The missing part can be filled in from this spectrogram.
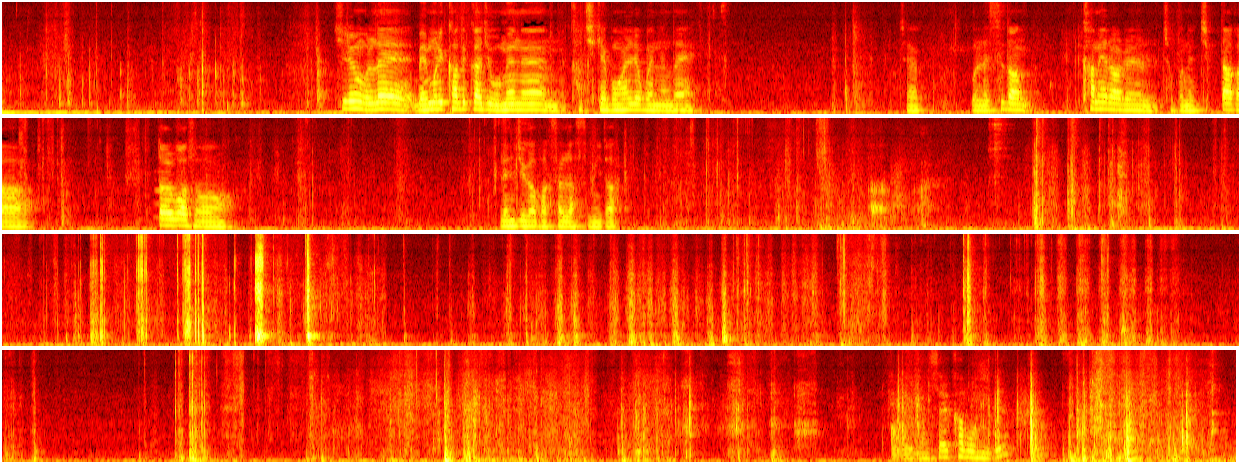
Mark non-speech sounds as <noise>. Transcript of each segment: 실은 원래 메모리 카드까지 오면은 같이 개봉하려고 했는데 제가 원래 쓰던 카메라를 저번에 찍다가 떨궈서 렌즈가 박살났습니다. 이건 셀카본이고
